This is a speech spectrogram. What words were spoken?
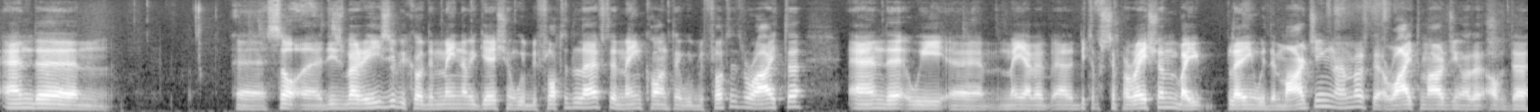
and um, uh, so uh, this is very easy because the main navigation will be floated left the main content will be floated right and uh, we uh, may have a, a, bit of separation by playing with the margin numbers the right margin of the, of the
